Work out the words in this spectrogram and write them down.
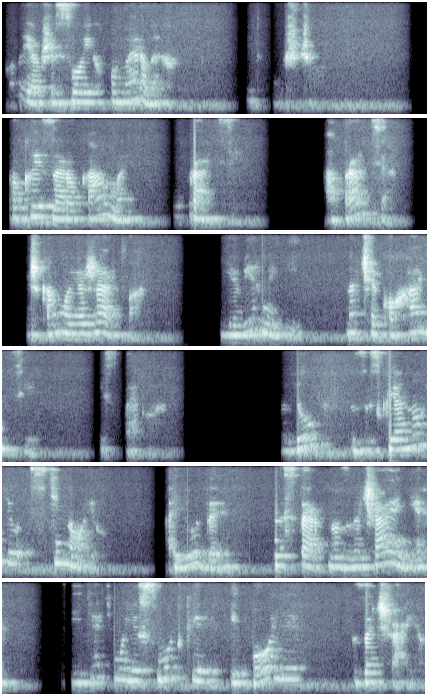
коли я вже своїх померлих відпущу. Роки за роками у праці, а праця тяжка моя жертва. Я вірний їй, наче коханці із пекла. Йду за скляною стіною, а люди нестерпно звичайні їдять мої смутки і болі за чаєм.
